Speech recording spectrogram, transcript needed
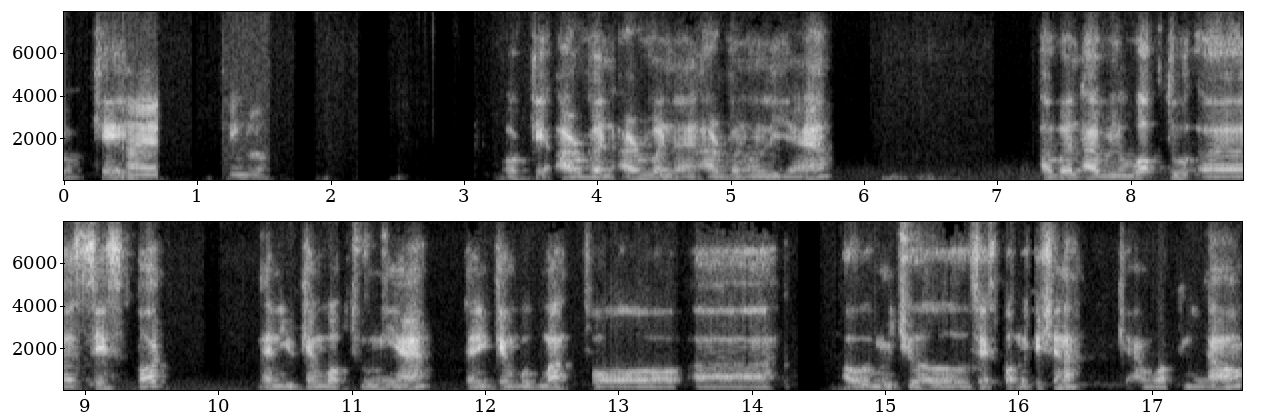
Okay, saya ping dulu. okay Arvin, Arvin eh, Arvin only eh. Arvin, I will walk to a safe spot, then you can walk to me eh. Then you can bookmark for uh, our mutual safe spot location lah. Okay, I'm walking now.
